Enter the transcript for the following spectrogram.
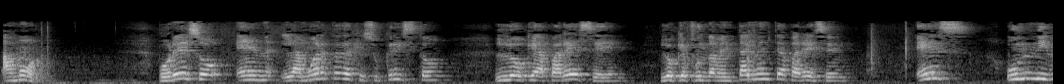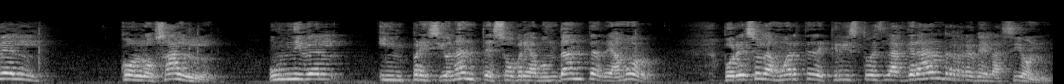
amor. Por eso en la muerte de Jesucristo lo que aparece, lo que fundamentalmente aparece, es un nivel colosal, un nivel impresionante, sobreabundante de amor. Por eso la muerte de Cristo es la gran revelación.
